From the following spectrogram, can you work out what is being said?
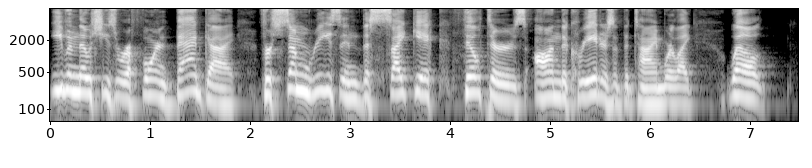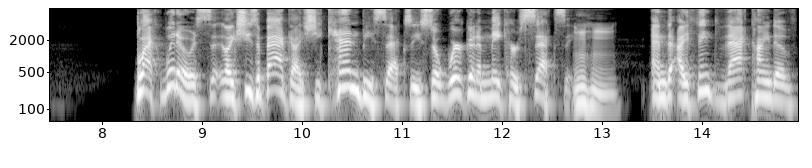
even though she's a reformed bad guy, for some reason the psychic filters on the creators at the time were like, well, Black Widow is like she's a bad guy. She can be sexy, so we're going to make her sexy. Mm-hmm. And I think that kind of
